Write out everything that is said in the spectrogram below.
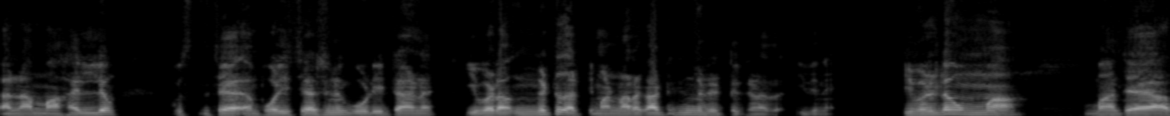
കാരണം ആ മഹലിലും പോലീസ് സ്റ്റേഷനും കൂടിയിട്ടാണ് ഇവിടെ ഇങ്ങോട്ട് തട്ടി മണ്ണാർക്കാട്ടിക്ക് ഇങ്ങോട്ട് ഇട്ടിക്കണത് ഇതിനെ. ഇവളുടെ ഉമ്മ മറ്റേ ആ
